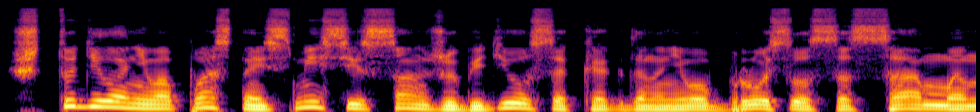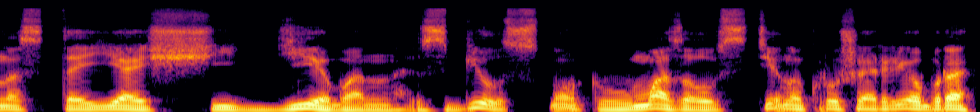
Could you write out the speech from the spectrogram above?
Что дело не в опасной смеси, Санж убедился, когда на него бросился самый настоящий демон. Сбил с ног, вмазал в стену, круша ребра,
